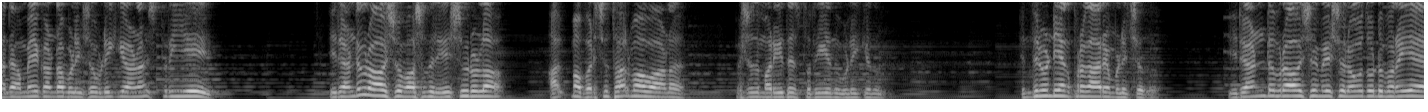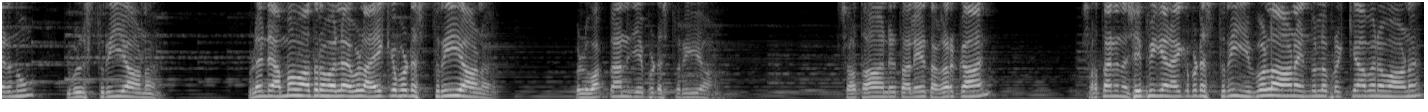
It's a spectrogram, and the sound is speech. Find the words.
തന്റെ അമ്മയെ കണ്ടപ്പോൾ ഈശോ വിളിക്കുകയാണ് സ്ത്രീയെ ഈ രണ്ട് പ്രാവശ്യം വാസത്തിൽ യേശുവിനുള്ള ആത്മാ പരിശുദ്ധാത്മാവാണ് പരിശുദ്ധ മറിയത്തെ സ്ത്രീ എന്ന് വിളിക്കുന്നത്. എന്തിനുവേണ്ടി ഞാൻ പ്രകാരം വിളിച്ചത്? ഈ രണ്ട് പ്രാവശ്യം യേശു ലോകത്തോട്ട് പറയുകയായിരുന്നു ഇവൾ സ്ത്രീയാണ്. ഇവൾ എന്റെ അമ്മ മാത്രമല്ല ഇവൾ അയക്കപ്പെട്ട സ്ത്രീയാണ്. ഇവൾ വാഗ്ദാനം ചെയ്യപ്പെട്ട സ്ത്രീയാണ്. സത്താന്റെ തലയെ തകർക്കാൻ സത്താനെ നശിപ്പിക്കാൻ അയക്കപ്പെട്ട സ്ത്രീ ഇവളാണ് എന്നുള്ള പ്രഖ്യാപനമാണ്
